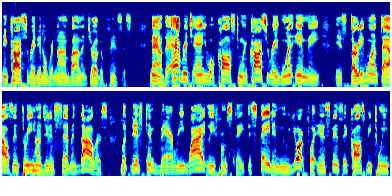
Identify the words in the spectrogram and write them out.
incarcerated over nonviolent drug offenses. Now, the average annual cost to incarcerate one inmate is $31,307, but this can vary widely from state to state. In New York, for instance, it costs between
